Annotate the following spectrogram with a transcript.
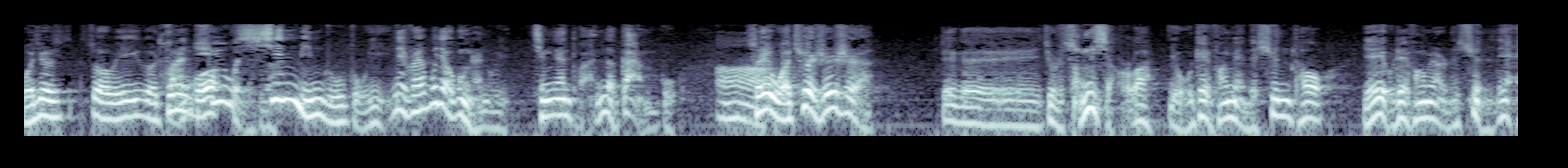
我就作为一个中国新民主主义，那时候还不叫共产主义青年团的干部，啊所以我确实是这个就是从小吧有这方面的熏陶，也有这方面的训练。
